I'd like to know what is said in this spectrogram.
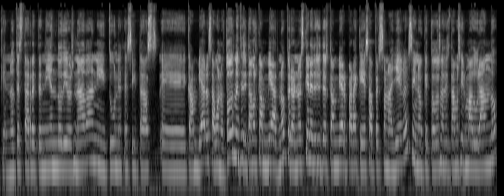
que no te está reteniendo Dios nada ni tú necesitas eh, cambiar. O sea, bueno, todos necesitamos cambiar, ¿no? Pero no es que necesites cambiar para que esa persona llegue, sino que todos necesitamos ir madurando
